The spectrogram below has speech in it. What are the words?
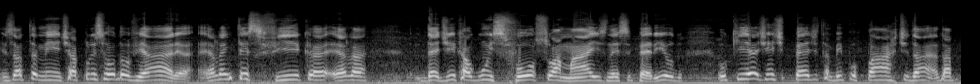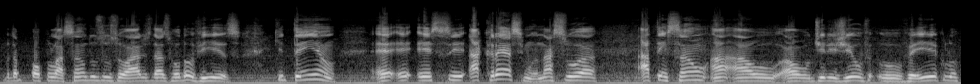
Exatamente. A Polícia Rodoviária, ela intensifica, ela dedica algum esforço a mais nesse período, o que a gente pede também por parte da, da, da população, dos usuários das rodovias, que tenham é, é esse acréscimo na sua atenção ao, ao dirigir o, o veículo.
